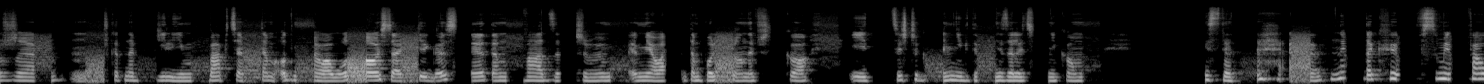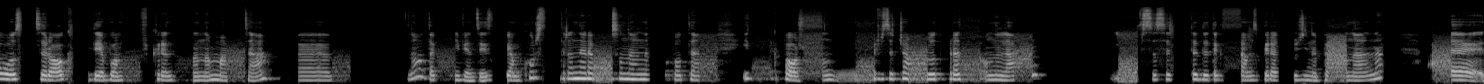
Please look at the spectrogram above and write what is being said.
że mm, na przykład na Wigilii babcia tam odmieniała łotosia jakiegoś, nie, tam wadze, żebym miała tam policzone wszystko i coś, czego nigdy nie zaleci nikomu. Niestety. No i tak w sumie trwało rok, kiedy ja byłam wkręcona na maksa. E, no, tak mniej więcej. Zrobiłam kurs trenera personalnego potem i tak poszło. Najpierw zaczęłam od pracy online, i w zasadzie wtedy tak zaczęłam zbierać ludzi na personalne, ale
